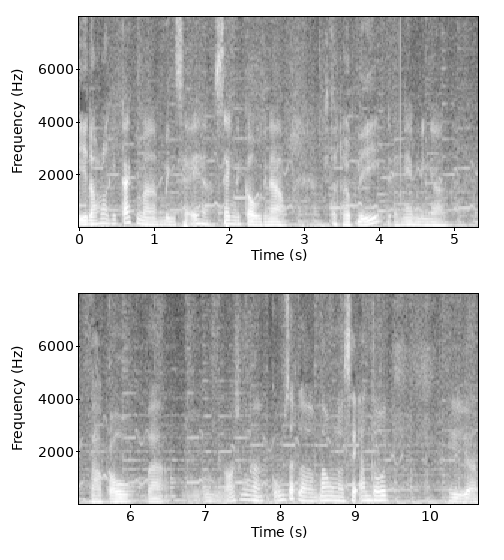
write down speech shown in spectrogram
thì đó là cái cách mà mình sẽ à, xem cái cầu thế nào. Thật hợp lý để anh em mình à, vào cầu và ừ, nói chung là cũng rất là mong là sẽ ăn thôi. Thì à,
